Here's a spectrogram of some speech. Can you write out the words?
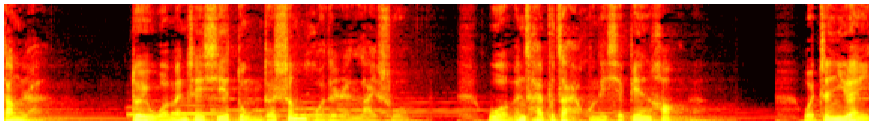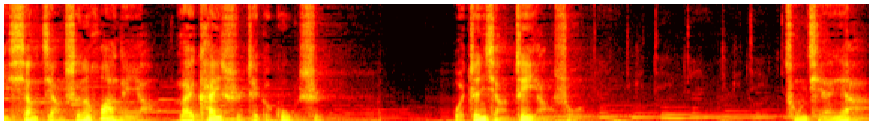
当然，对我们这些懂得生活的人来说，我们才不在乎那些编号呢。我真愿意像讲神话那样来开始这个故事。我真想这样说：从前呀，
